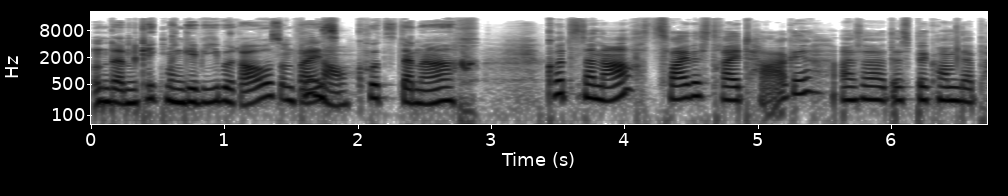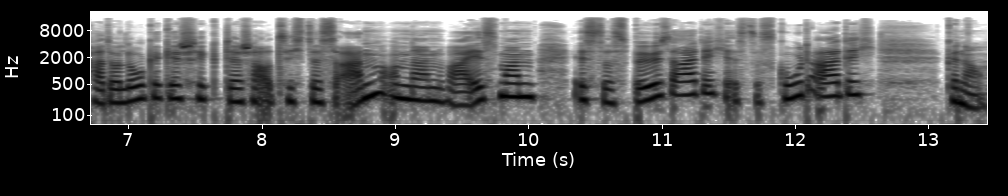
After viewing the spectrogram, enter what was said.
Und dann kriegt man Gewebe raus und weiß genau. kurz danach. Kurz danach, zwei bis drei Tage, also das bekommt der Pathologe geschickt, der schaut sich das an und dann weiß man, ist das bösartig, ist das gutartig. Genau.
